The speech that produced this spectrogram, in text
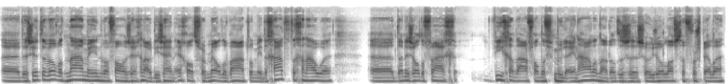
Eh, er zitten wel wat namen in waarvan we zeggen... nou, die zijn echt het vermelden waard om in de gaten te gaan houden. Eh, dan is al de vraag, wie gaat daarvan de Formule 1 halen? Nou, dat is eh, sowieso lastig voorspellen.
